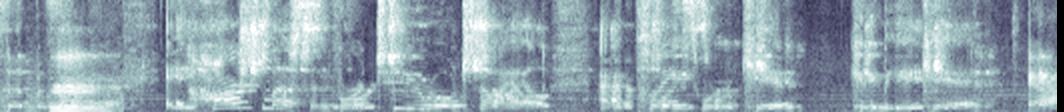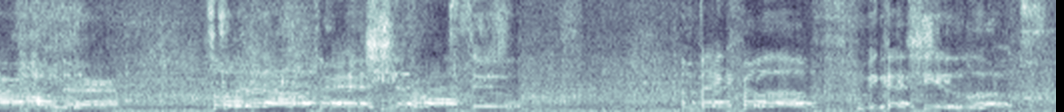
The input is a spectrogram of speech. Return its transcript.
stood beside hmm. her. A harsh lesson for a two year old child at a place where a kid can be a kid. And I hugged her, told her that I loved her and that she never has to and beg for love because she is loved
